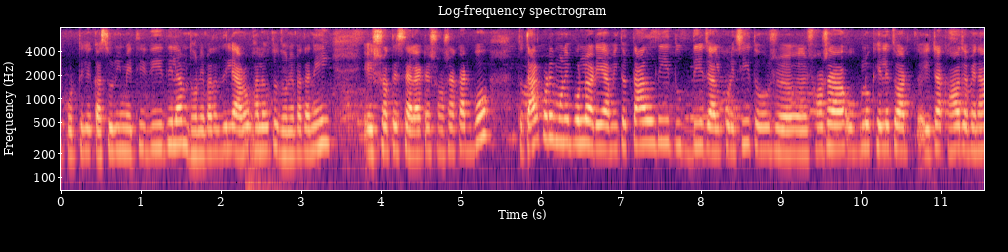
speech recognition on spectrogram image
উপর থেকে কাসুরি মেথি দিয়ে দিলাম। ধনেপাতা দিলে আরও ভালো হতো। ধনেপাতা নেই। এর সাথে স্যালাডে শশা কাটবো। তো তারপরে মনে পড়ল, আরে আমি তো তাল দিয়ে, দুধ দিয়ে জাল করেছি। তো শশা ওগুলো খেলে তো আর এটা খাওয়া যাবে না।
